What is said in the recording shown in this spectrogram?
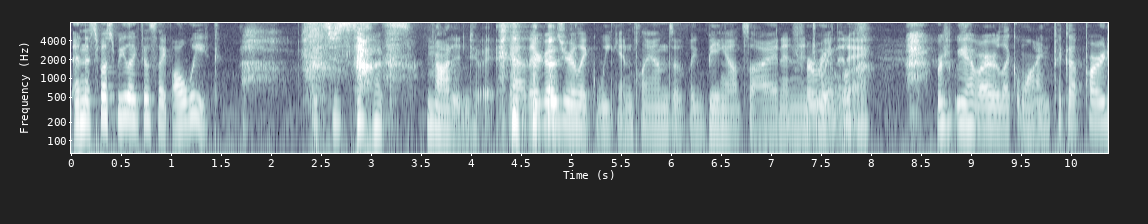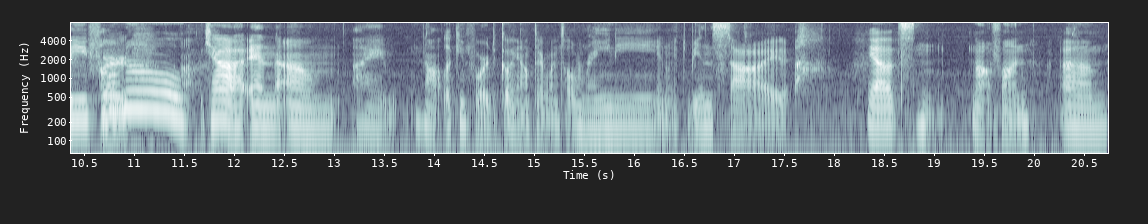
and it's supposed to be like this like all week. It just sucks. I'm not into it. Yeah, there goes your like weekend plans of like being outside and For enjoying the day. We're, we have our like wine pickup party for oh no! yeah, and um, I'm not looking forward to going out there when it's all rainy and we have to be inside. Ugh. Yeah, that's not fun. Um,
